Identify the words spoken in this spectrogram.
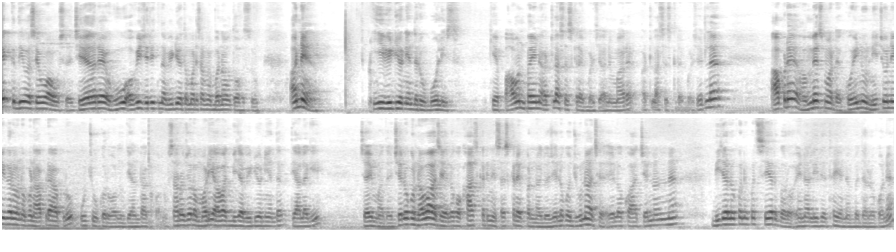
એક દિવસ એવો આવશે, જ્યારે હું આવી જ રીતના વીડિયો તમારી સામે બનાવતો હશું. અને એ વિડીયોની અંદર હું બોલીશ કે પાવનભાઈને આટલા સબસ્ક્રાઈબર છે અને મારે આટલા સબસ્ક્રાઈબર છે. એટલે આપણે હંમેશ માટે કોઈનું નીચું નહીં કરવાનું, પણ આપણે આપણું ઊંચું કરવાનું ધ્યાન રાખવાનું. સારું, ચલો મળીએ આવા જ બીજા વિડીયોની અંદર. ત્યાં લગી જય માતા જે લોકો નવા છે, એ લોકો ખાસ કરીને સબસ્ક્રાઈબ કરી નાખજો જે લોકો જૂના છે, એ લોકો આ ચેનલને બીજા લોકોને પણ શેર કરો. એના લીધે થઈ અને બધા લોકોને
